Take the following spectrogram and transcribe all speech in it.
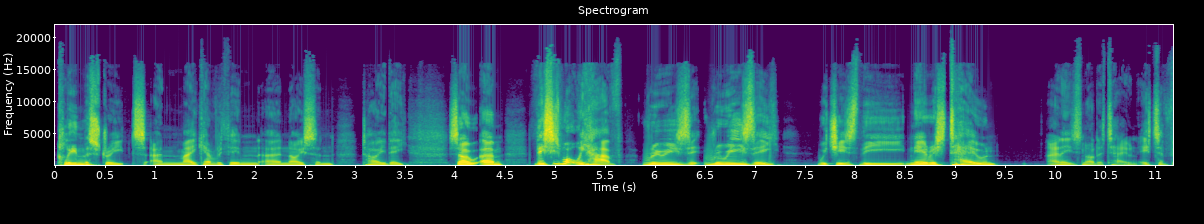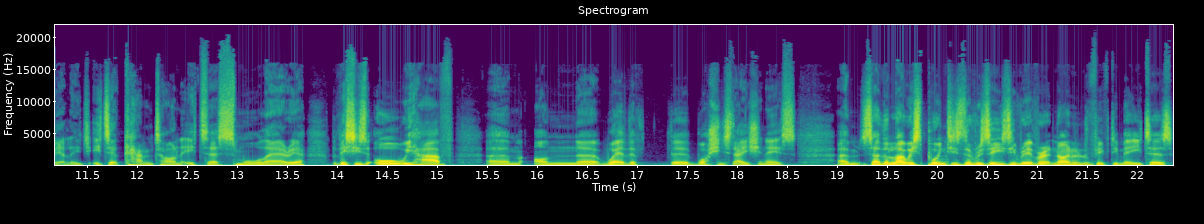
clean the streets and make everything uh, nice and tidy. So um, this is what we have: Ruizi, Ruizi, which is the nearest town. And it's not a town, it's a village, it's a canton, it's a small area. But this is all we have um, on uh, where the the washing station is. Um, so the lowest point is the Ruzizi River at 950 metres,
